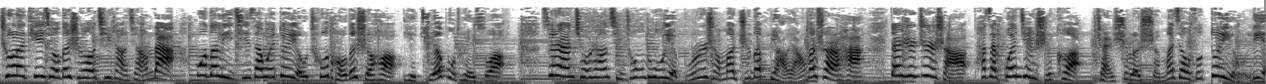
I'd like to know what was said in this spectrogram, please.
除了踢球的时候气场强大，莫德里奇在为队友出头的时候也绝不退缩。虽然球场起冲突也不是什么值得表扬的事儿哈，但是至少他在关键时刻展示了什么叫做队友力。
